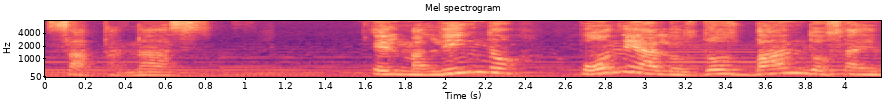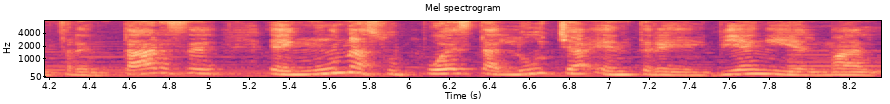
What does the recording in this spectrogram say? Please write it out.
Satanás. El maligno pone a los dos bandos a enfrentarse en una supuesta lucha entre el bien y el mal.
